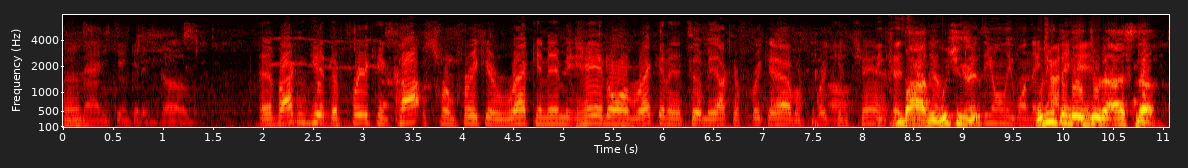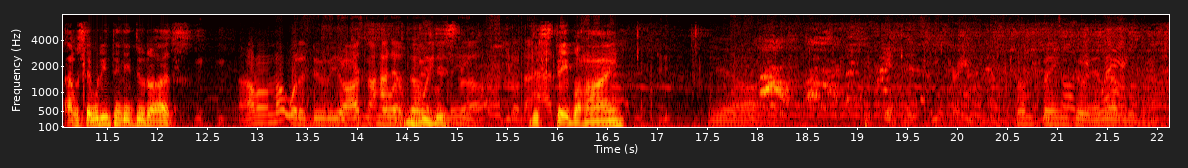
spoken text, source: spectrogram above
He man. mad he can't get a dub. If I can get the freaking cops from freaking wrecking in me, head on wrecking into me, I could freaking have a freaking Oh, chance. Because Bobby, you're, the, what you you're do- the only one they What do you think they hit. do to us, though? I'm gonna say, what do you think they do to us? I don't know what to do to You y'all. I just just know how to what to avoid do it, to bro. You don't know Just how stay to. behind. Yeah, alright. Yeah, that's- you crazy. some things are inevitable. whack,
